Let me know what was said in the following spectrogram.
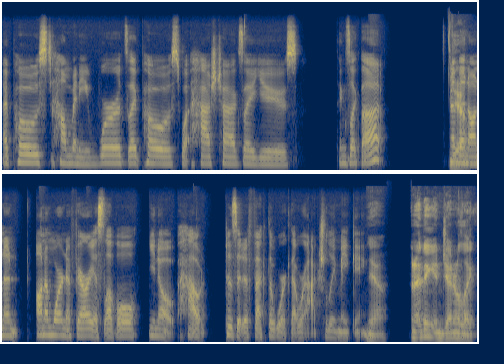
I post, how many words I post, what hashtags I use, things like that. And Yeah. then on a on a more nefarious level, you know, how does it affect the work that we're actually making? Yeah. And I think in general, like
